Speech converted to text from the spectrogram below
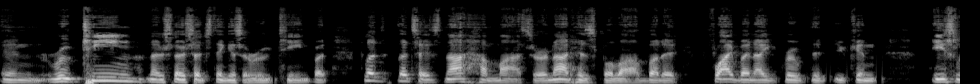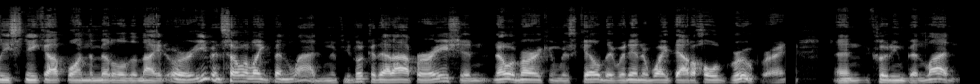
in routine, there's no such thing as a routine, but let, let's say it's not Hamas or not Hezbollah, but a fly by night group that you can easily sneak up on the middle of the night, or even someone like bin Laden. If you look at that operation, no American was killed. They went in and wiped out a whole group, right? And including bin Laden.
